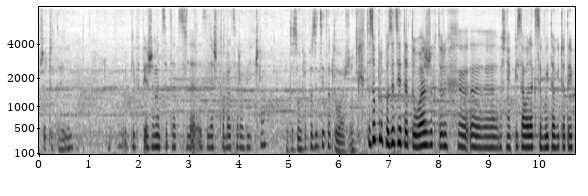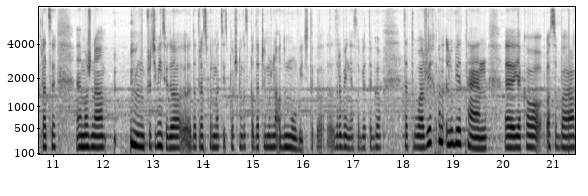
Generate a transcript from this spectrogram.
Przeczytaj. Jaki wybierzemy cytat z, Le, z Leszka Balcerowicza? No To są propozycje tatuaży. To są propozycje tatuaży, których e, właśnie jak pisał Aleksy Wójtowicz o tej pracy, e, można w przeciwieństwie do, do transformacji społeczno-gospodarczej można odmówić tego, e, zrobienia sobie tego tatuażu. Ja chyba lubię ten, e, jako osoba e,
